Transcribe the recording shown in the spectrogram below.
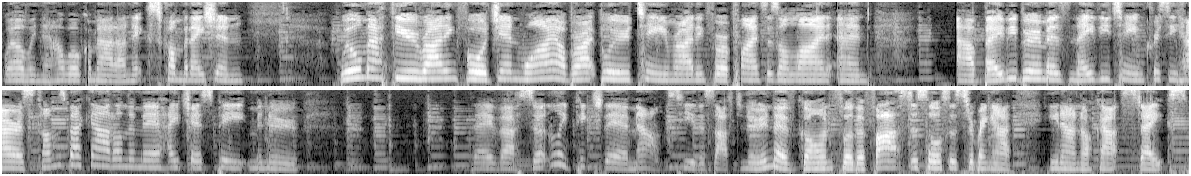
Well, we now welcome out our next combination. Will Matthew riding for Gen Y, our bright blue team riding for Appliances Online, and our baby boomers Navy team, Chrissy Harris, comes back out on the mare HSP Manu. They've uh, certainly picked their mounts here this afternoon. They've gone for the fastest horses to bring out in our knockout stakes.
